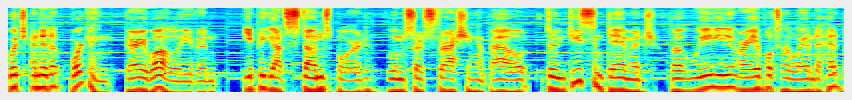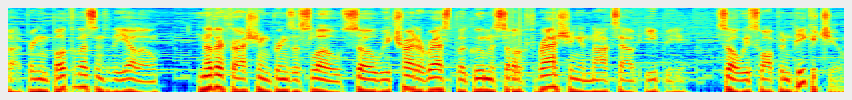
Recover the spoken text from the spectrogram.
Which ended up working very well, even. Eepee got stun spored, Gloom starts thrashing about, doing decent damage, but we are able to land a headbutt, bringing both of us into the yellow. Another thrashing brings us low, so we try to rest, but Gloom is still thrashing and knocks out Eepee. So we swap in Pikachu.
